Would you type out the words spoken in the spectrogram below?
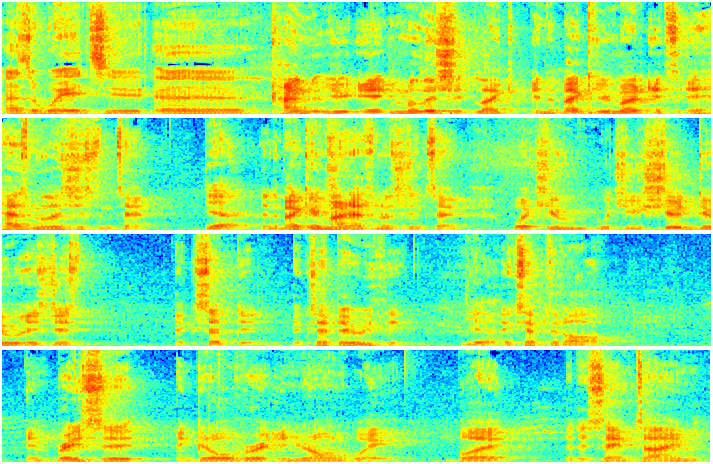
as a way to. Uh, kind of you it malicious like in the back of your mind it's it has malicious intent. Yeah. In the back of your mind you. has malicious intent. What you what you should do is just accept it. Accept everything. Yeah. Accept it all. Embrace it and get over it in your own way. But at the same time,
